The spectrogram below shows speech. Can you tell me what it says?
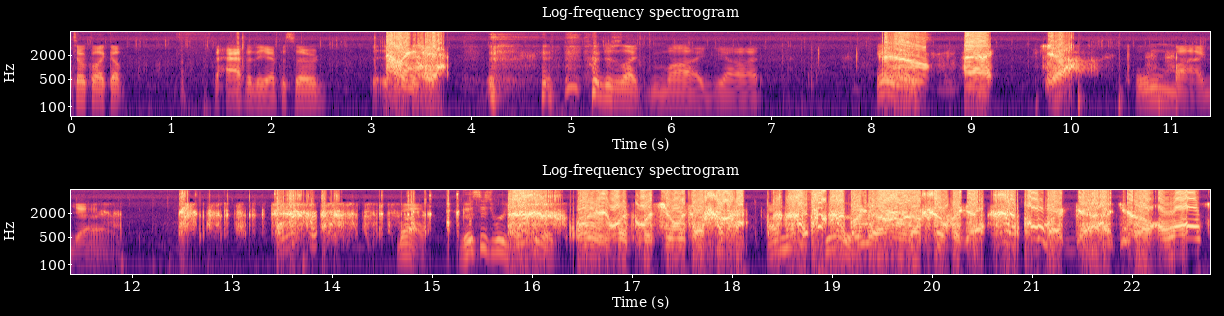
Took like up half of the episode. oh yeah. I'm just like, my god. Anyways. Oh my god. Wow, this is ridiculous. Wait, what? What show was that? I'm not Oh yeah, I remember that show. Yeah. Oh my God, you're a horse.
